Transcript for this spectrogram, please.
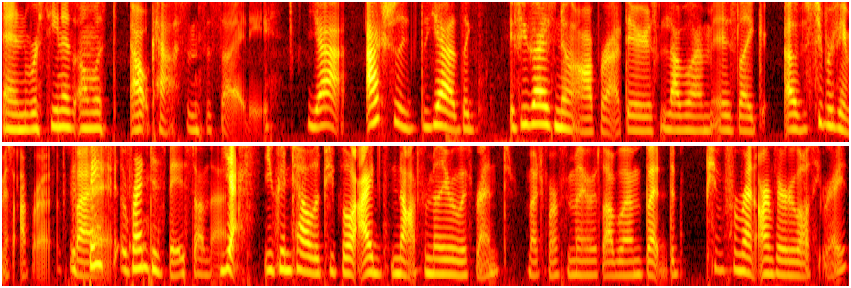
and were seen as almost outcasts in society. Yeah, actually, yeah. Like, if you guys know opera, there's La Boheme is like a super famous opera. It's based Rent is based on that. Yes, you can tell the people. I'm not familiar with Rent, much more familiar with La Boheme, but the people from Rent aren't very wealthy, right?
